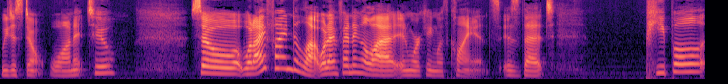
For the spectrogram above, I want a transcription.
We just don't want it to. So, what I find a lot, what I'm finding a lot in working with clients is that people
